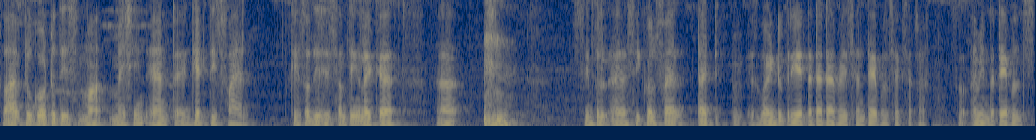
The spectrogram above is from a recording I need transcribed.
So I have to go to this machine and uh, get this file. Okay so this is something like a, a simple uh, SQL file that is going to create the database and tables etc so I mean the tables.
